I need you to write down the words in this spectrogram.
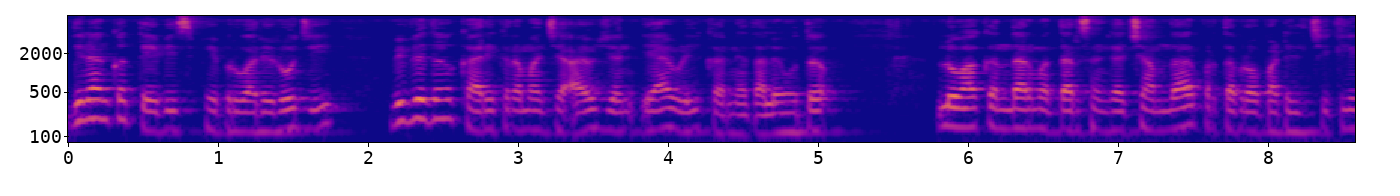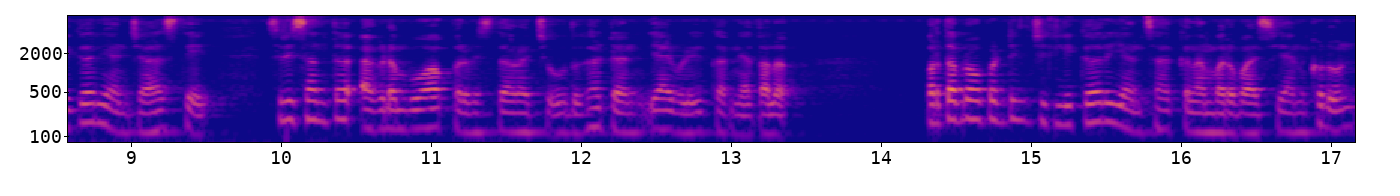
दिनांक तेवीस फेब्रुवारी रोजी विविध कार्यक्रमांचे आयोजन यावेळी करण्यात आले होतं. लोहा कंदार मतदारसंघाचे आमदार प्रतापराव पाटील चिखलीकर यांच्या हस्ते श्री संत अगडंबुवा प्रवेशद्वाराचे उद्घाटन यावेळी करण्यात आलं. प्रतापराव पाटील चिखलीकर यांचा कलांबरवासियांकडून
